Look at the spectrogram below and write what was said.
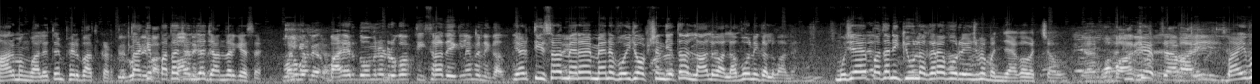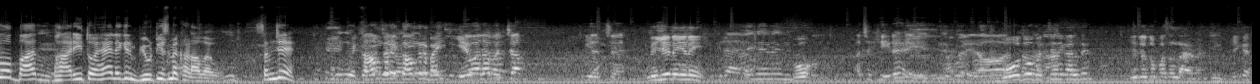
बाहर मंगवा लेते हैं फिर बात करते हैं। ताकि पता चल जाए जानवर कैसा है। बाहर दो मिनट रुको तीसरा देख लें फिर निकाल यार तीसरा मैंने मैंने वही जो ऑप्शन दिया था लाल वाला वो निकलवा लें। मुझे पता नहीं क्यों लग रहा है वो रेंज में बन जाएगा बच्चा वो। यार वो क्योंकि- बच्चा है भाई भाई वो बात भारी तो है लेकिन ब्यूटीज में खड़ा हुआ है वो। समझे? काम करे काम करे भाई। ये वाला बच्चा भी अच्छा है। नहीं ये नहीं ये नहीं। नहीं नहीं नहीं। वो अच्छा खीरा है। ये। वो दो बच्चे निकाल दे। ये जो तो पसंद आया मैं ठीक है?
